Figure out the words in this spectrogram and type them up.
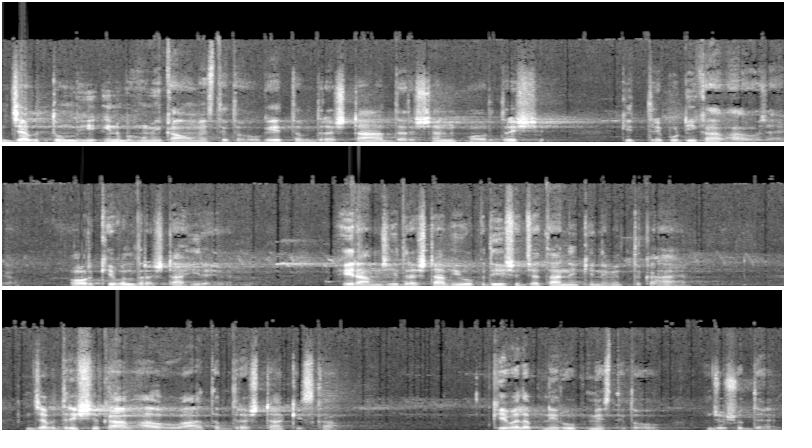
जब तुम भी इन भूमिकाओं में स्थित होगे, तब दृष्टा, दर्शन और दृश्य की त्रिपुटी का अभाव हो जाएगा और केवल दृष्टा ही रहेगा। हे राम जी, दृष्टा भी उपदेश जताने के निमित्त कहा है। जब दृश्य का अभाव हुआ, तब दृष्टा किसका हो? केवल अपने रूप में स्थित हो, जो शुद्ध है।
